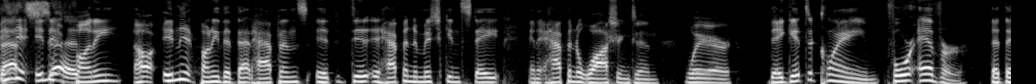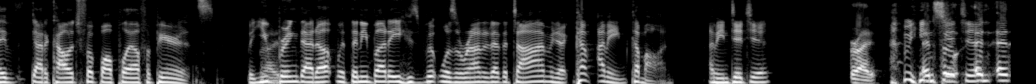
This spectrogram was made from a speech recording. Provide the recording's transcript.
that Isn't, it, isn't it funny? Uh, isn't it funny that that happens? It did. It happened to Michigan State and it happened to Washington, where they get to claim forever that they've got a college football playoff appearance. But you Right. bring that up with anybody who's was around it at the time, and you're like, come. I mean, come on. I mean, did you? right? I mean, and so and, and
